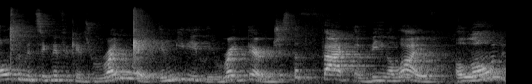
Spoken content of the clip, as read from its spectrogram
ultimate significance right away, immediately, right there. Just the fact of being alive alone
